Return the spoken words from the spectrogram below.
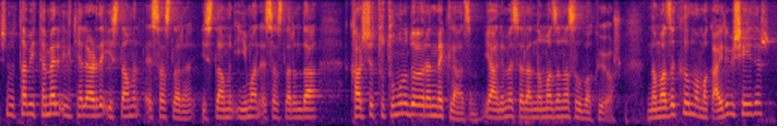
şimdi tabii temel ilkelerde İslam'ın esasları, İslam'ın iman esaslarında karşı tutumunu da öğrenmek lazım. Yani mesela namaza nasıl bakıyor? Namazı kılmamak ayrı bir şeydir.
